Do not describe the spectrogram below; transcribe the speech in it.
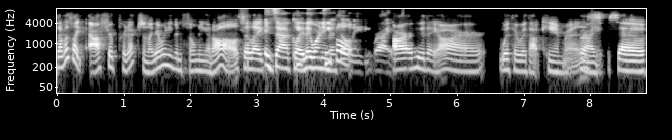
that was like after production. Like they weren't even filming at all. So like exactly. They weren't even filming. Right. Are who they are with or without cameras. Right. So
